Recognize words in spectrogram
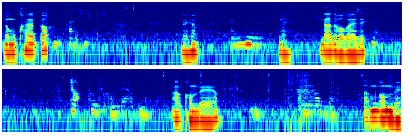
너무 커요 또? 아니 왜요? 아니에요 네. 나도 먹어야지. 어 그럼 건배하고 먹자 아, 건배예요? 쌈 건배 쌈 건배.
